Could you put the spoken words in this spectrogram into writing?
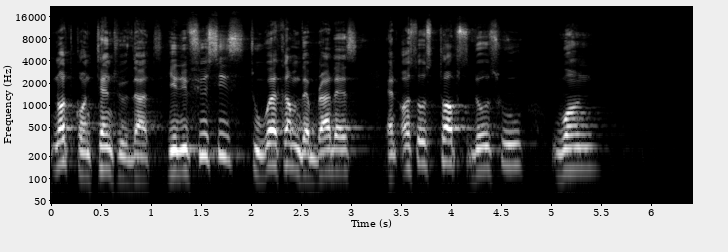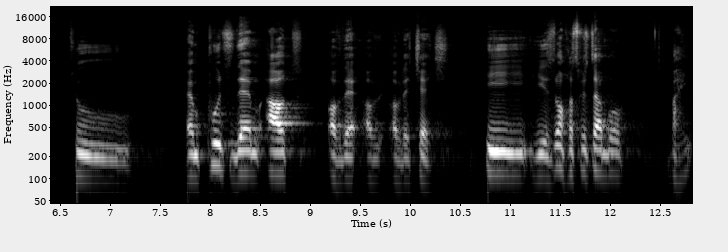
not content with that, he refuses to welcome the brothers and also stops those who want to and puts them out of the, of, of the church. He, he is not hospitable, but he-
